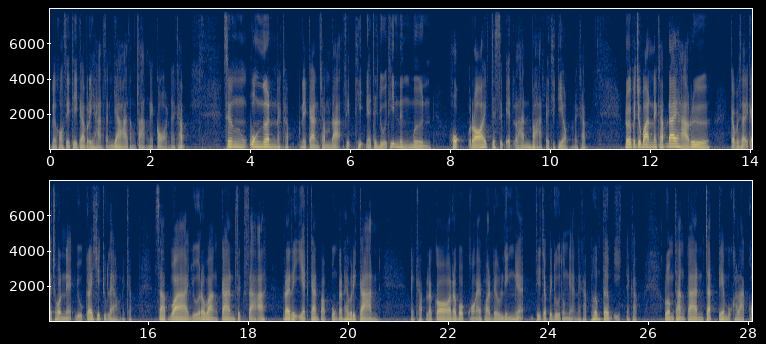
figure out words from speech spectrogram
เรื่องของสิทธิการบริหารสัญญาต่างๆในก่อนนะครับ ซึ่งวงเงินนะครับในการชำระสิทธิเนี่ยจะอยู่ที่ 1671 ล้านบาทเลยทีเดียวนะครับ โดยปัจจุบันนะครับได้หารือกับบริษัทเอกชนเนี่ยอยู่ใกล้ชิดอยู่แล้วนะครับทราบว่าอยู่ระหว่างการศึกษา รายละเอียดการปรับปรุงการให้บริการนะครับแล้วก็ระบบของ Airport Rail Link เนี่ยที่จะไปดูตรงเนี้ยนะครับเพิ่มเติมอีกนะครับรวมทั้งการจัดเตรียมบุคลาก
